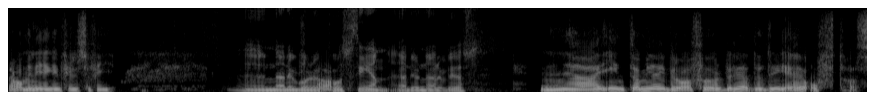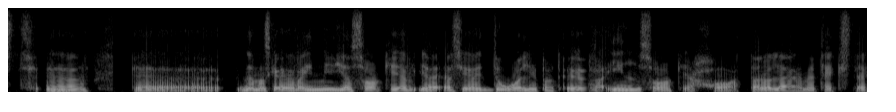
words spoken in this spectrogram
jag har min egen filosofi. Uh, när du går upp ja. på scen, är du nervös? Nej, inte om jag är bra förberedd och det är jag oftast. Mm. Uh, när man ska öva in nya saker, jag, jag, alltså jag är dålig på att öva in saker. Jag hatar att lära mig texter,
